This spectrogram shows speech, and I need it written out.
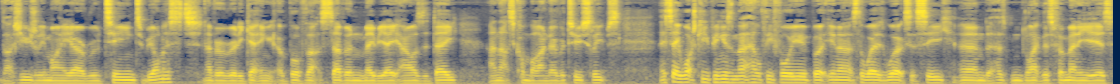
That's usually my uh, routine, to be honest. Never really getting above that seven, maybe eight hours a day, and that's combined over two sleeps. they say watchkeeping isn't that healthy for you, but you know, that's the way it works at sea and it has been like this for many years.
